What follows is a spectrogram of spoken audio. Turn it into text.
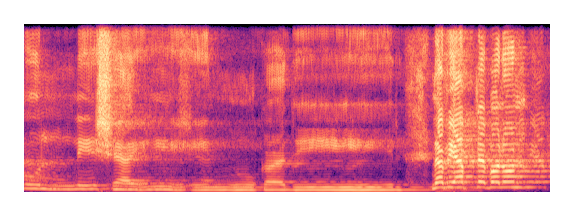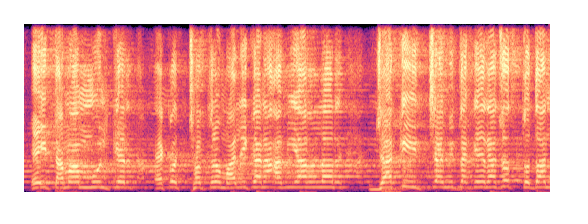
কুল্লি শাইইন কাদির। আপনি বলুন, এই তামাম মুলকের একচ্ছত্র মালিকানা আমি আল্লাহর, যাকে ইচ্ছা আমি তাকে রাজত্ব দান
